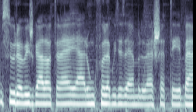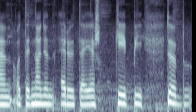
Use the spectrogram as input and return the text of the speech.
szűrővizsgálatra eljárunk, főleg ugye az emlő esetében, ott egy nagyon erőteljes képi, több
